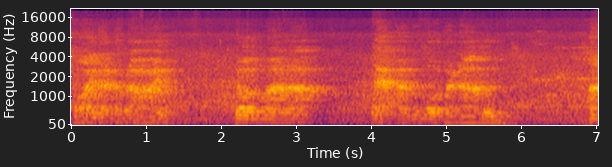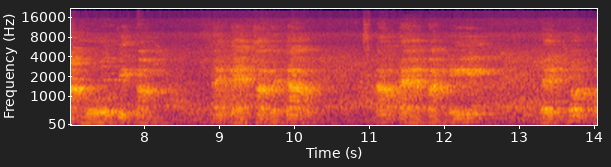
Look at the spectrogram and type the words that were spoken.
ขอให้ท่านทั้งหลาย จงมารับและอนุโมทนาบุญ อโหติกรรมให้แก่ข้าพเจ้า ตั้งแต่ปัจนี้ เป็นต้นไป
